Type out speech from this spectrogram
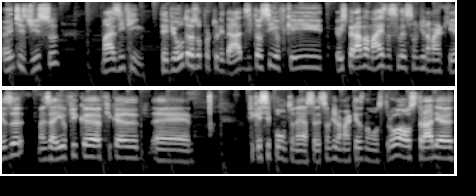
antes disso, mas enfim, teve outras oportunidades, então assim, eu fiquei. Eu esperava mais da seleção dinamarquesa, mas aí fica, fica, é, fica esse ponto, né? A seleção dinamarquesa não mostrou, a Austrália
